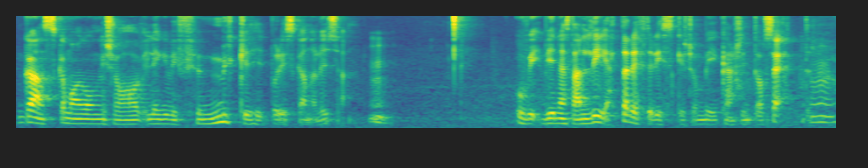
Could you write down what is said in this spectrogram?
ganska många gånger så har, lägger vi för mycket tid på riskanalysen. Mm. Och vi, vi, nästan letar efter risker som vi kanske inte har sett. Mm.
